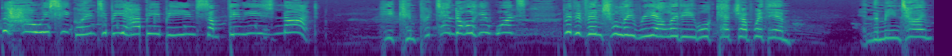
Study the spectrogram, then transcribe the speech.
But how is he going to be happy being something he's not? He can pretend all he wants, but eventually reality will catch up with him. In the meantime,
